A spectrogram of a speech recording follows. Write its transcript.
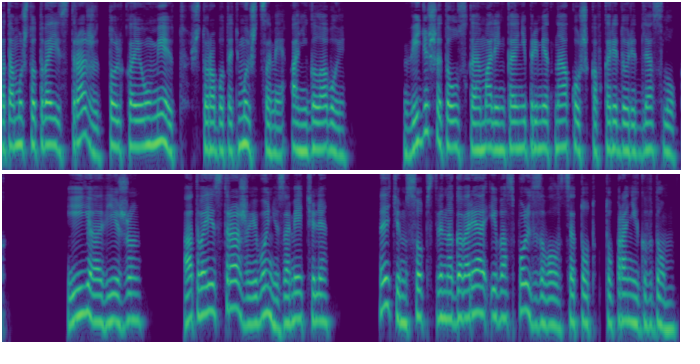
Потому что твои стражи только и умеют, что работать мышцами, а не головой. Видишь это узкое маленькое неприметное окошко в коридоре для слуг? И я вижу. А твои стражи его не заметили. Этим, собственно говоря, и воспользовался тот, кто проник в дом.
